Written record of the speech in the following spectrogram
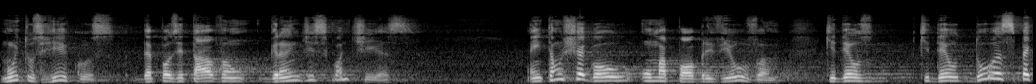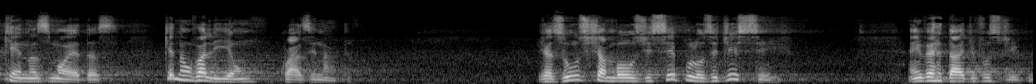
Muitos ricos depositavam grandes quantias. Então chegou uma pobre viúva que deu, que deu duas pequenas moedas que não valiam quase nada. Jesus chamou os discípulos e disse: Em verdade vos digo,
